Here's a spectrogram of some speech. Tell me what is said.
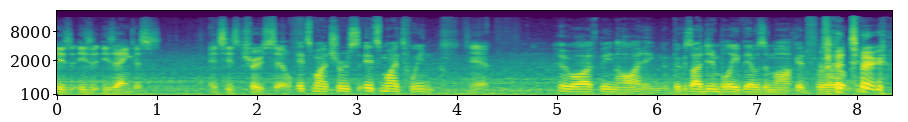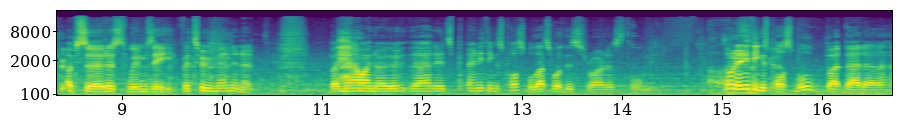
is is, is Angus. It's his true self. It's my true, it's my twin. yeah. Who I've been hiding because I didn't believe there was a market for a Two. absurdist whimsy for two men in it. But now I know that it's anything is possible. That's what this writer's taught me. Not anything is possible, but that uh,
